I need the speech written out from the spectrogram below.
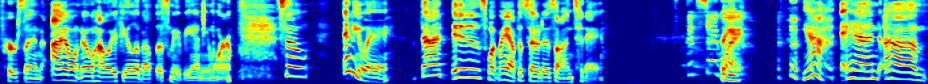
person. I don't know how I feel about this movie anymore. So, anyway, that is what my episode is on today. Good segue. yeah and um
